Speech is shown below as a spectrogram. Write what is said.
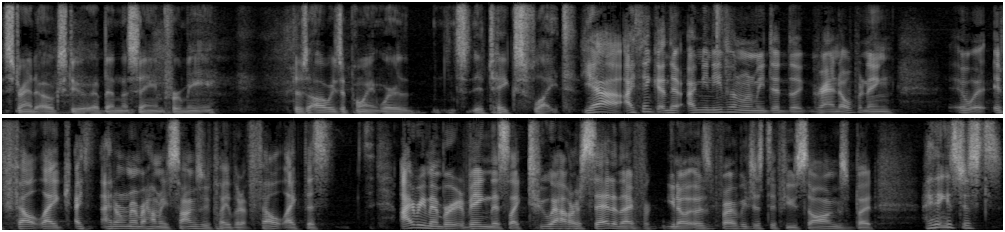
Strand Oaks do have been the same for me. There's always a point where it takes flight. Yeah, I think, and there, I mean, even when we did the grand opening, it, it felt like I, I don't remember how many songs we played, but it felt like this. I remember it being this like two hour set, and I, you know, it was probably just a few songs, but I think it's just,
